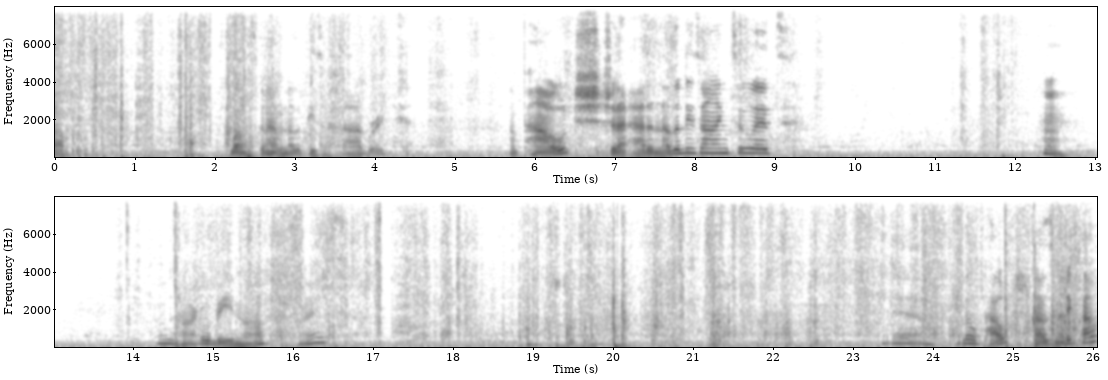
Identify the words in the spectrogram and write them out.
up? Well, it's gonna have another piece of fabric. A pouch. Should I add another design to it? Hmm. The heart will be enough, right? Yeah. Little pouch. Cosmetic pouch.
